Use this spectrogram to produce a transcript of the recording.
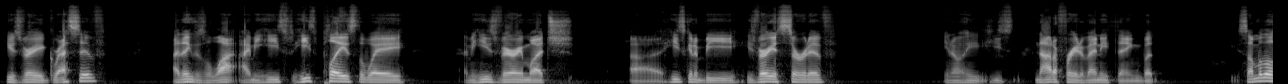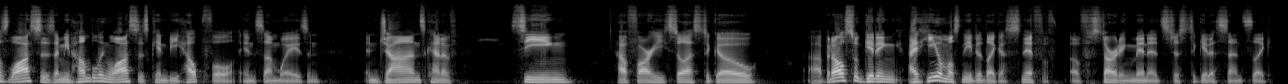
he was very aggressive. I think there's a lot. I mean, he's he's plays the way. I mean, he's very much. Uh, he's going to be. He's very assertive. You know, he, he's not afraid of anything. But some of those losses, I mean, humbling losses can be helpful in some ways. And and John's kind of seeing how far he still has to go, uh, but also getting. I, he almost needed like a sniff of, of starting minutes just to get a sense, like,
